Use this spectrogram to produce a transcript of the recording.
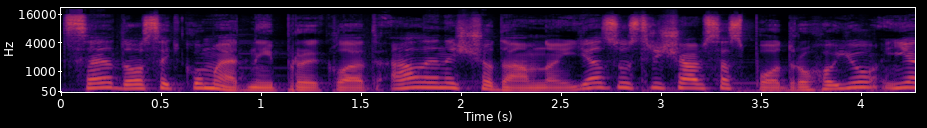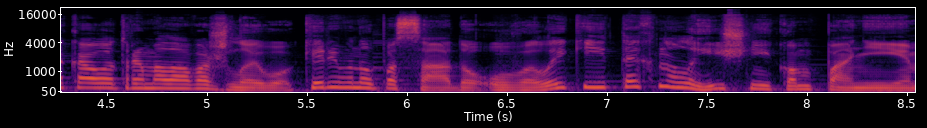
Це досить кумедний приклад, але нещодавно я зустрічався з подругою, яка отримала важливу керівну посаду у великій технологічній компанії.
